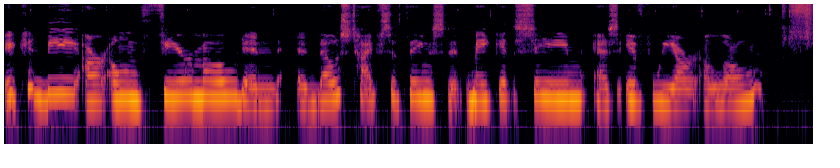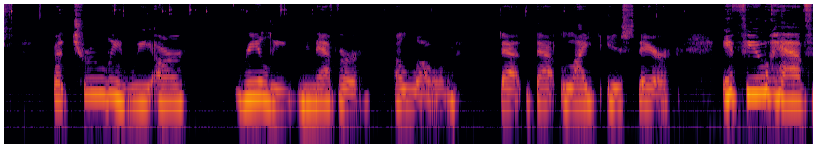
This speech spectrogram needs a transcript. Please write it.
it can be our own fear mode and and those types of things that make it seem as if we are alone. But truly we are really never alone. That that light is there. If you have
